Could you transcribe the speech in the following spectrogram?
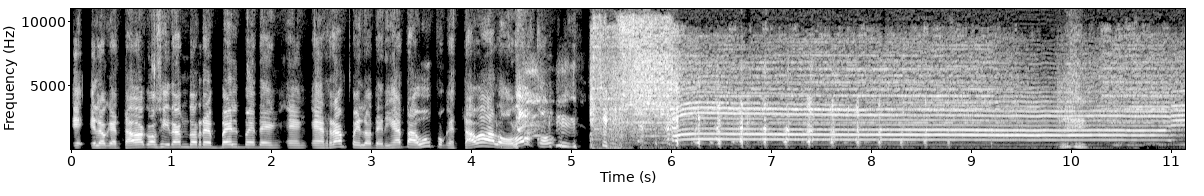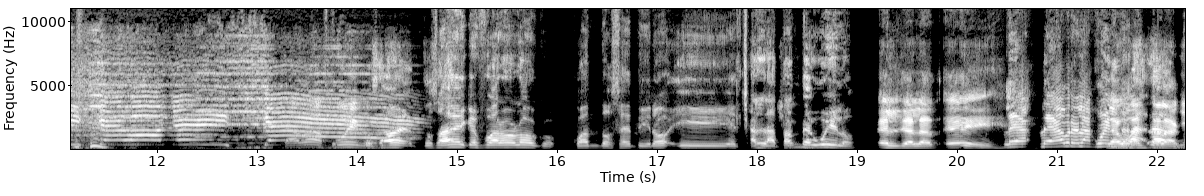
y- y lo que estaba cocinando Red Velvet en, en, en Rampa y lo tenía tabú porque estaba a lo loco. Estaba a fuego. ¿Tú sabes, tú sabes que fue a lo loco cuando se tiró y el charlatán de Willow. El ya la, ey, le, le abre la le cuerda. aguanta la, que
